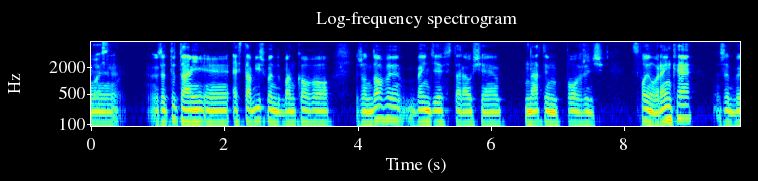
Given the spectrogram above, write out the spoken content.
Właśnie. że tutaj e, establishment bankowo-rządowy będzie starał się na tym położyć swoją rękę, żeby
